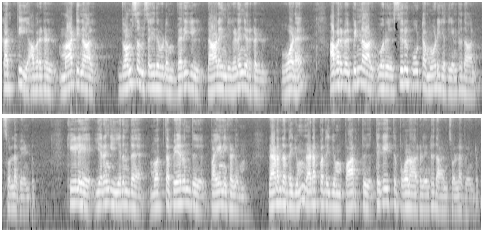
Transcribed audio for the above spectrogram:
கத்தி அவர்கள் மாட்டினால் துவம்சம் செய்துவிடும் வெறியில் நாலைந்து இளைஞர்கள் ஓட அவர்கள் பின்னால் ஒரு சிறு கூட்டம் ஓடியது என்றுதான் சொல்ல வேண்டும். கீழே இறங்கி இருந்த மொத்த பேருந்து பயணிகளும் நடந்ததையும் நடப்பதையும் பார்த்து திகைத்து போனார்கள் என்று தான் சொல்ல வேண்டும்.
